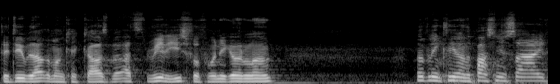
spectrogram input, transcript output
they do without them on cars, but that's really useful for when you're going along. Lovely and clean on the passenger side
